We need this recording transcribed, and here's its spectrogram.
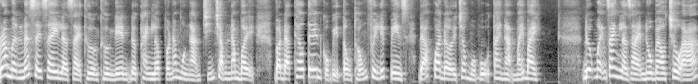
Raman Magsaysay là giải thưởng thường niên được thành lập vào năm 1957 và đặt theo tên của vị Tổng thống Philippines đã qua đời trong một vụ tai nạn máy bay. Được mệnh danh là giải Nobel châu Á,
